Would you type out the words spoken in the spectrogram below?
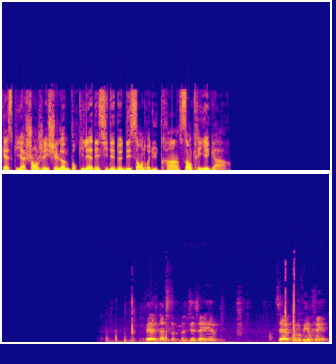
Qu'est-ce qui a changé chez l'homme pour qu'il ait décidé de descendre du train sans crier gare بأن مستقبل الجزائر سيكون فيه الخير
